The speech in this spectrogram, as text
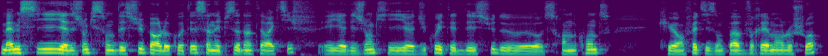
Même s'il y a des gens qui sont déçus par le côté, c'est un épisode interactif, et il y a des gens qui, euh, du coup, étaient déçus de euh, se rendre compte qu'en fait, ils n'ont pas vraiment le choix.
